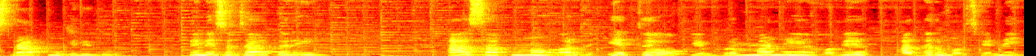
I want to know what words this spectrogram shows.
શ્રાપ મૂકી દીધો. તેને સજા કરી. આ શાપનો અર્થ એ થયો કે બ્રહ્માને હવે આદર મળશે નહીં.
